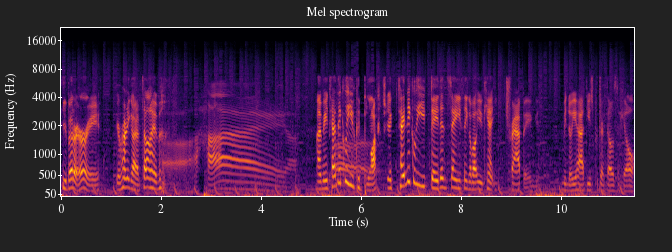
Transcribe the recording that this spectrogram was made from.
you better hurry. You're running out of time. Uh, hi. I mean, technically you could Uh. block. Technically, they didn't say anything about you can't trapping. I mean, no, you have to use projectiles to kill,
